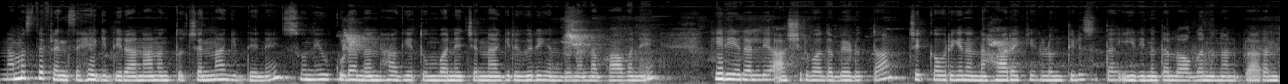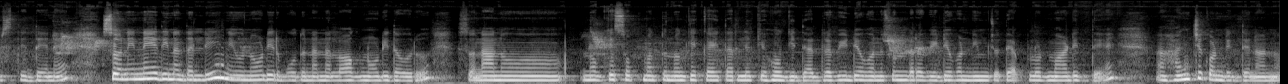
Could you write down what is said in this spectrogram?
ನಮಸ್ತೆ ಫ್ರೆಂಡ್ಸ್, ಹೇಗಿದ್ದೀರಾ? ನಾನಂತೂ ಚೆನ್ನಾಗಿದ್ದೇನೆ. ಸೊ, ನೀವು ಕೂಡ ನನ್ನ ಹಾಗೆ ತುಂಬಾ ಚೆನ್ನಾಗಿರುವಿರಿ ಎಂದು ನನ್ನ ಭಾವನೆ. ಹಿರಿಯರಲ್ಲಿ ಆಶೀರ್ವಾದ ಬೇಡುತ್ತಾ ಚಿಕ್ಕವರಿಗೆ ನನ್ನ ಹಾರೈಕೆಗಳನ್ನು ತಿಳಿಸುತ್ತಾ ಈ ದಿನದ ಲಾಗನ್ನು ನಾನು ಪ್ರಾರಂಭಿಸ್ತಿದ್ದೇನೆ ಸೊ ನಿನ್ನೆಯ ದಿನದಲ್ಲಿ ನೀವು ನೋಡಿರ್ಬೋದು ನನ್ನ ಲಾಗ್ ನೋಡಿದವರು. ಸೊ ನಾನು ನುಗ್ಗೆ ಸೊಪ್ಪು ಮತ್ತು ನುಗ್ಗೆಕಾಯಿ ತರಲಿಕ್ಕೆ ಹೋಗಿದ್ದೆ. ಅದರ ವಿಡಿಯೋವನ್ನು, ಸುಂದರ ವಿಡಿಯೋವನ್ನು ನಿಮ್ಮ ಜೊತೆ ಅಪ್ಲೋಡ್ ಮಾಡಿದ್ದೆ ಹಂಚಿಕೊಂಡಿದ್ದೆ ನಾನು.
